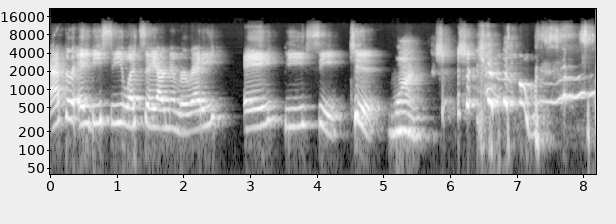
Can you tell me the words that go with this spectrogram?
After ABC, let's say our number. Ready? A, B, C. Two. One.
